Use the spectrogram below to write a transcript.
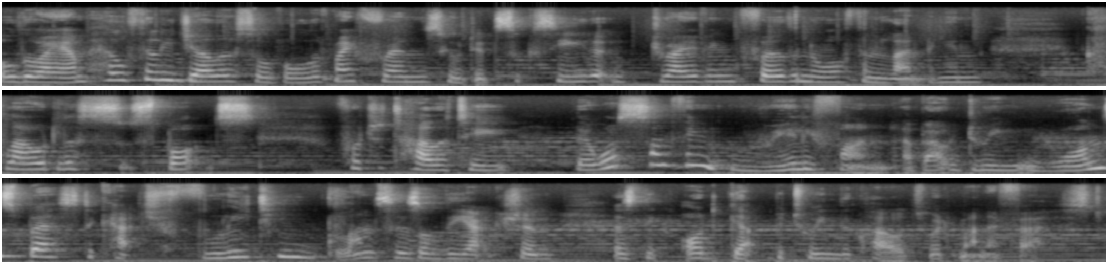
although I am healthily jealous of all of my friends who did succeed at driving further north and landing in cloudless spots, for totality, there was something really fun about doing one's best to catch fleeting glances of the action as the odd gap between the clouds would manifest.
